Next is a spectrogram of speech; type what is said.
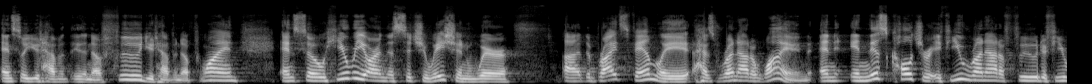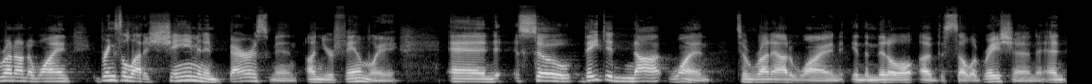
And so you'd have enough food, you'd have enough wine. And so here we are in this situation where uh, the bride's family has run out of wine. And in this culture, if you run out of food, if you run out of wine, it brings a lot of shame and embarrassment on your family. And so they did not want to run out of wine in the middle of the celebration. And,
